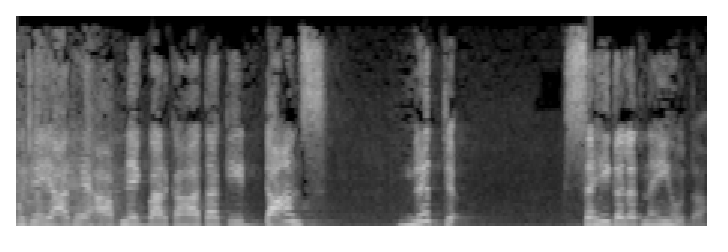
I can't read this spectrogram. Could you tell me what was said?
मुझे याद है आपने एक बार कहा था कि डांस नृत्य सही गलत नहीं होता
